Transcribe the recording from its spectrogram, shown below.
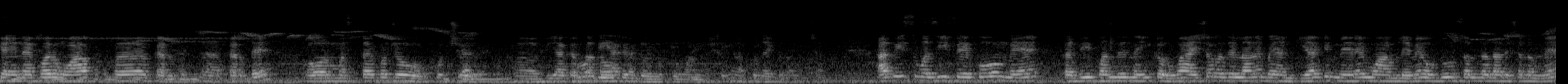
कहने पर मुआफ कर कर दे और मस्तर को जो कुछ दिया करता था फिर दो दूँगा ठीक है ना खुदा की कसम अच्छा। अब इस वजीफे को मैं कभी बंद नहीं करूँगा। आयशा रदिल्लाहु ने बयान किया कि मेरे मामले में हुजूर सल्लल्लाहु अलैहि वसल्लम ने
